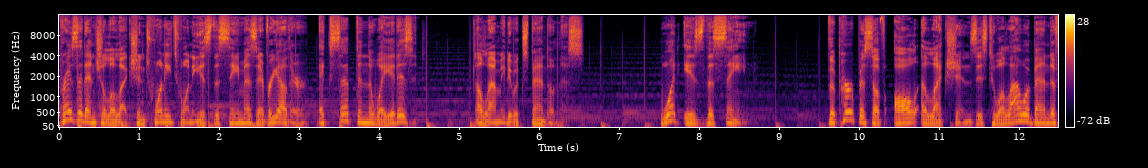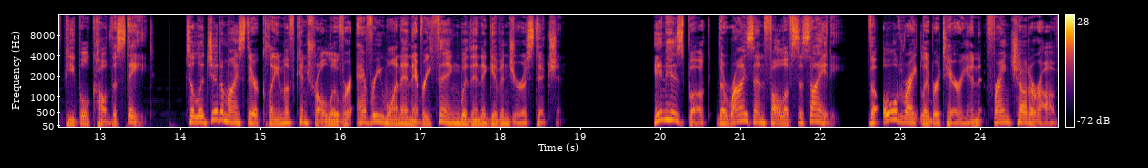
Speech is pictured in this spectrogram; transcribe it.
Presidential election 2020 is the same as every other, except in the way it isn't. Allow me to expand on this. What is the same? The purpose of all elections is to allow a band of people called the state to legitimize their claim of control over everyone and everything within a given jurisdiction. In his book, The Rise and Fall of Society, the old right libertarian Frank Chodorov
